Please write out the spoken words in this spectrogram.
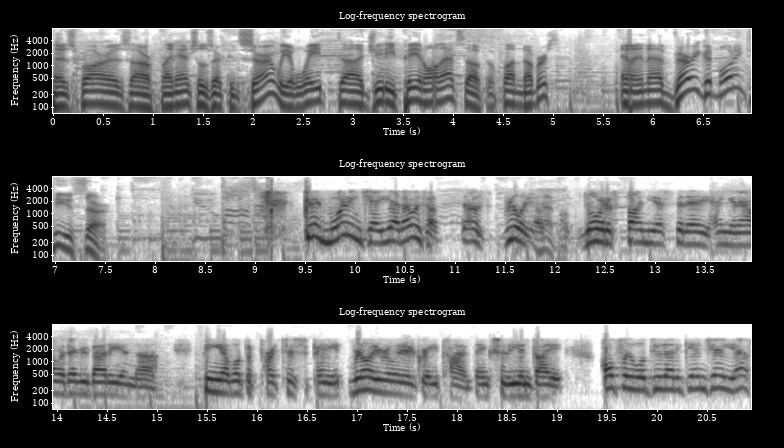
As far as our financials are concerned, we await GDP and all that stuff, the fun numbers. And a very good morning to you, sir. Good morning, Jay. Yeah, that was a that was really a, a load of fun yesterday, hanging out with everybody and uh, being able to participate. Really, really a great time. Thanks for the invite. Hopefully, we'll do that again, Jay. Yes.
